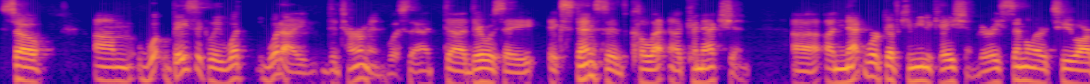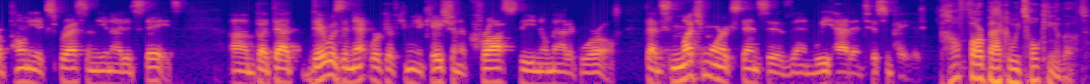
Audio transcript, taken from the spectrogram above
So um, what basically what what I determined was that uh, there was a extensive coll- uh, connection, uh, a network of communication, very similar to our Pony Express in the United States, uh, but that there was a network of communication across the nomadic world that's much more extensive than we had anticipated. How far back are we talking about?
